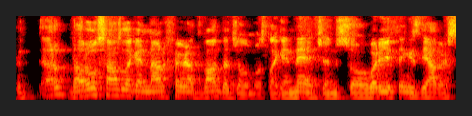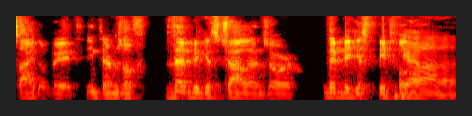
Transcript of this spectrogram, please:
That, that all sounds like an unfair advantage, almost like an edge. And so, what do you think is the other side of it in terms of the biggest challenge or the biggest pitfall? Yeah,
